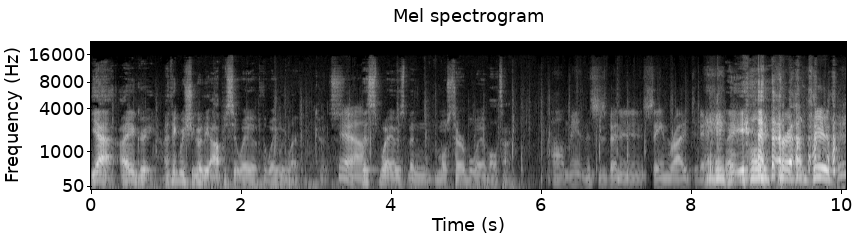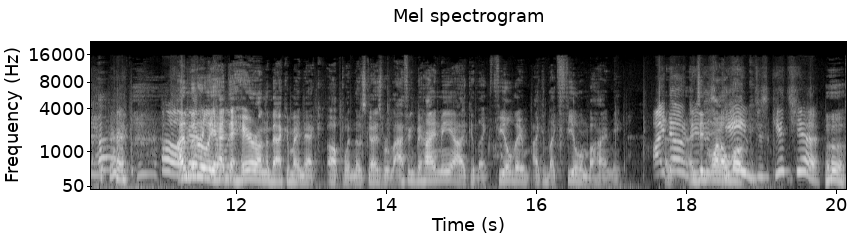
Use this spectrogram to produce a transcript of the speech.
Yeah, I agree. I think we should go the opposite way of the way we went because Yeah. this way has been the most terrible way of all time. Oh man, this has been an insane ride today. Holy crap, dude! oh, I man, literally can't had the hair on the back of my neck up when those guys were laughing behind me. I could like feel them. I could like feel them behind me. I know, I dude. didn't wanna look. Just get you.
